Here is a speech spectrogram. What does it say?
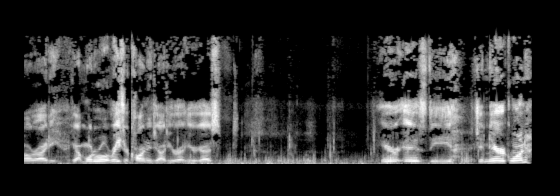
Alrighty, I got Motorola Razr Carnage out here right here, guys. Here is the generic one.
